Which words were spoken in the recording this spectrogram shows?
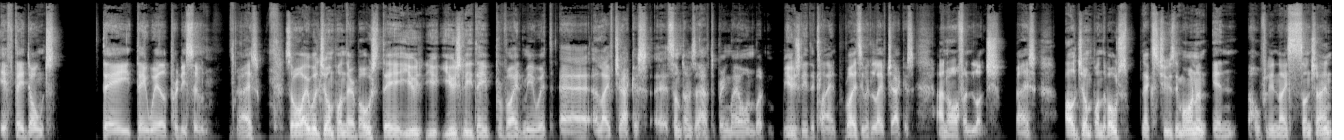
if they don't, they they will pretty soon, right? So I will jump on their boat. They you, usually they provide me with uh, a life jacket. Uh, sometimes I have to bring my own, but usually the client provides you with a life jacket and often lunch. Right? I'll jump on the boat next Tuesday morning in hopefully nice sunshine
